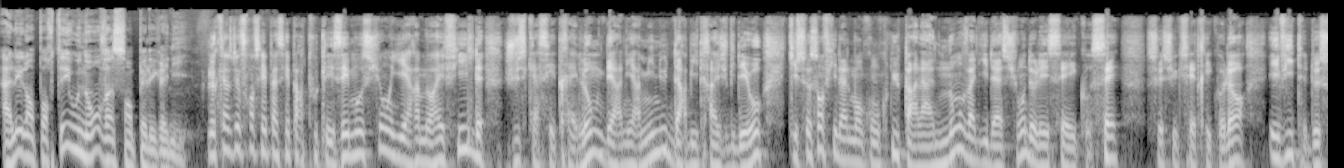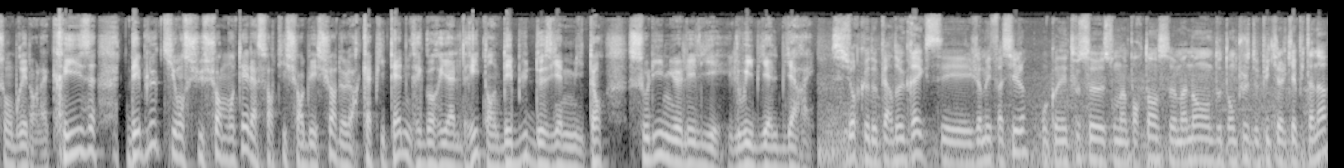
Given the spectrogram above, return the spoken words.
allaient l'emporter ou non, Vincent Pellegrini. Le 15 de France est passé par toutes les émotions hier à Murrayfield, jusqu'à ces très longues dernières minutes d'arbitrage vidéo qui se sont finalement conclues par la non-validation de l'essai écossais. Ce succès tricolore évite de sombrer dans la crise. Des Bleus qui ont su surmonter la sortie sur blessure de leur capitaine Grégory Aldrit en début de deuxième mi-temps, souligne l'ailier Louis Biel Biarret. C'est sûr que de perdre Greg, c'est jamais facile. On connaît tous euh, son importance euh, maintenant, d'autant plus depuis qu'il a le capitana.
